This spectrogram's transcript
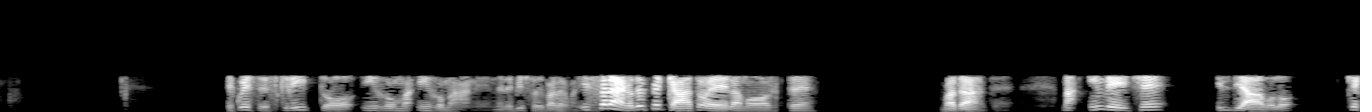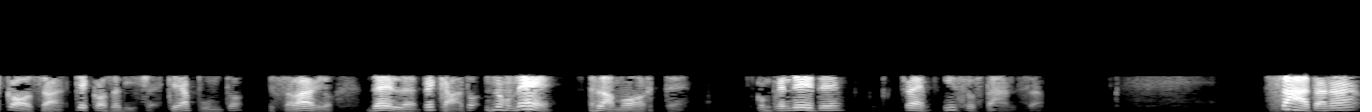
e questo questo è scritto in, Roma, in Romani, nell'Epistola di Padre Romani. Il salario del peccato è la morte. Badate. Ma invece il diavolo che cosa, che cosa dice? Che appunto il salario del peccato non è la morte. Comprendete? Cioè, in sostanza, Satana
